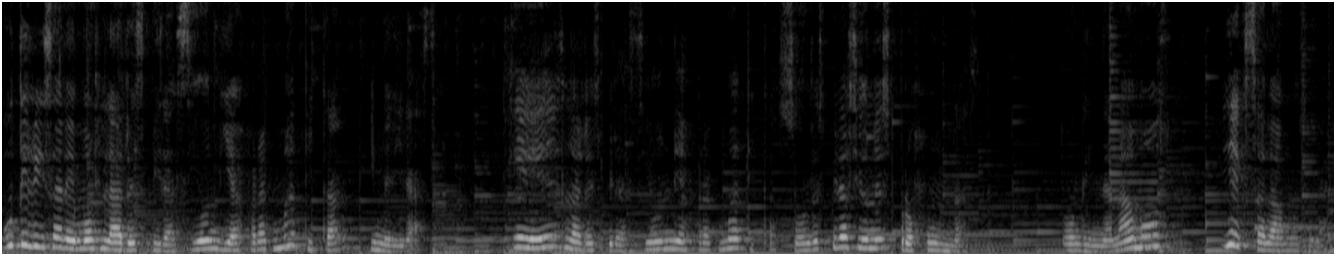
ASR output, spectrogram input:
utilizaremos la respiración diafragmática y me dirás, ¿qué es la respiración diafragmática? Son respiraciones profundas, donde inhalamos y exhalamos el aire,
